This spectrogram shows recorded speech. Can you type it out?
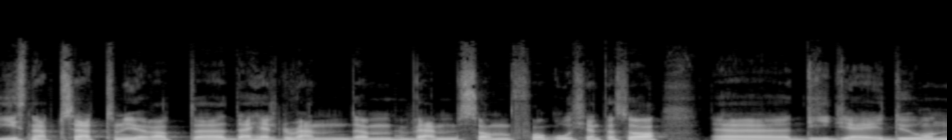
i Snapchat som gjør at eh, det er helt random hvem som får godkjent. Jeg så uh, DJ-duoen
